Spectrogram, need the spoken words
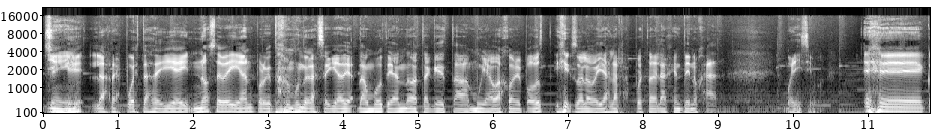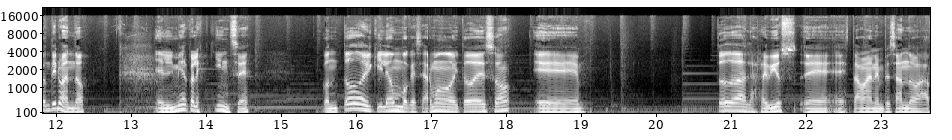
Sí. Y que las respuestas de EA no se veían porque todo el mundo las seguía downvoteando hasta que estaba muy abajo en el post y solo veías las respuestas de la gente enojada. Buenísimo. Eh, continuando. El miércoles 15, con todo el quilombo que se armó y todo eso, eh, todas las reviews eh, estaban empezando a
